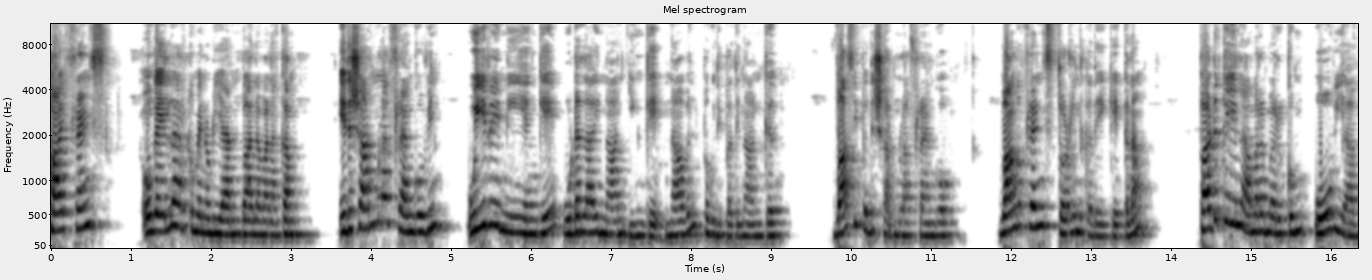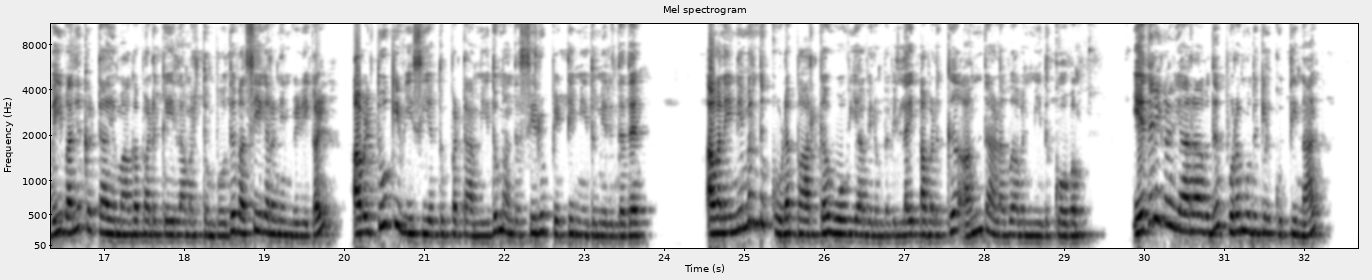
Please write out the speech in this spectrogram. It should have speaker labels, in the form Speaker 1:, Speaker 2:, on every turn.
Speaker 1: Hi friends உங்க எல்லாருக்கும் என்னுடைய அன்பான வணக்கம். இது ஷர்மலா பிராங்கோவின் உயிரே நீ எங்கே உடலாய் நான் இங்கே நாவல் பகுதி பதினான்கு. வாசிப்பது ஷர்மலா பிராங்கோ. வாங்க ஃப்ரெண்ட்ஸ் தொடர்ந்து கதையை கேட்கலாம். படுக்கையில் அமர மறுக்கும் ஓவியாவை வலுக்கட்டாயமாக படுக்கையில் அமர்த்தும் போது வசீகரனின் விழிகள் அவள் தூக்கி வீசிய துப்பட்டா மீதும் அந்த சிறு பெட்டி மீதும் இருந்தது. அவனை நிமிர்ந்து கூட பார்க்க ஓவியா விரும்பவில்லை. அவளுக்கு அந்த அளவு அவன் மீது கோபம். எதிரிகள் யாராவது புறமுதுகில் குத்தினால்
